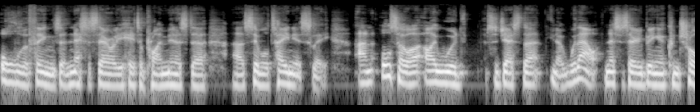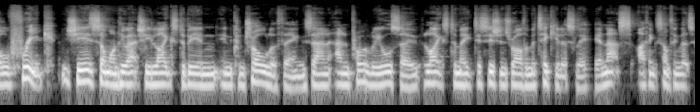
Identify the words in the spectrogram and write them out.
all the things that necessarily hit a prime minister uh, simultaneously. And also, I, I would suggests that, you know, without necessarily being a control freak, she is someone who actually likes to be in, in control of things and, and probably also likes to make decisions rather meticulously. And that's, I think, something that's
